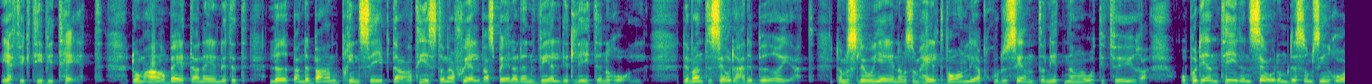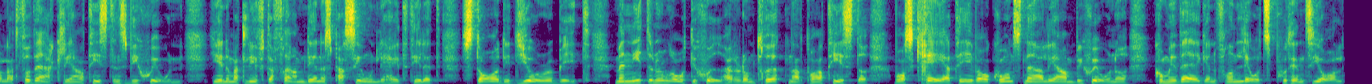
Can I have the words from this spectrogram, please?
effektivitet. De arbetade enligt ett löpande bandprincip där artisterna själva spelade en väldigt liten roll. Det var inte så det hade börjat. De slog igenom som helt vanliga producenter 1984 och på den tiden såg de det som sin roll att förverkliga artistens vision genom att lyfta fram dennes personlighet till ett stadigt eurobeat. Men 1987 hade de tröttnat på artister vars kreativa och konstnärliga ambitioner kom i vägen för en låts potential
